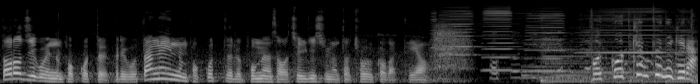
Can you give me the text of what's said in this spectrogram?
떨어지고 있는 벚꽃들 그리고 땅에 있는 벚꽃들을 보면서 즐기시면 더 좋을 것 같아요. 벚꽃 캠프닉이라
